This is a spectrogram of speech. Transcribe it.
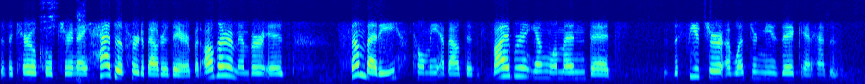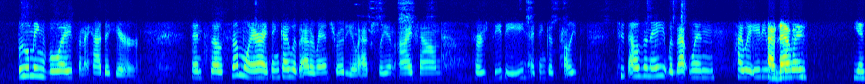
the Vaquero culture, and I had to have heard about her there. But all I remember is somebody told me about this vibrant young woman that is the future of Western music and has this booming voice, and I had to hear her. And so somewhere, I think I was at a ranch rodeo actually, and I found her CD. I think it was probably 2008. Was that when Highway 80 Uh, that was yes,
